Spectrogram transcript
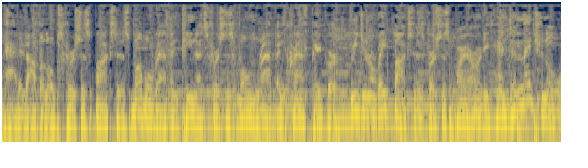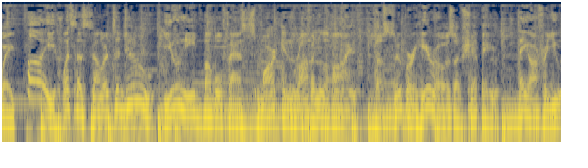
Padded envelopes versus boxes, bubble wrap and peanuts versus foam wrap and kraft paper, regional rate boxes versus priority, and dimensional weight. Oy, what's a seller to do? You need Bubble Fast's Mark and Robin Levine, the superheroes of shipping. They offer you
